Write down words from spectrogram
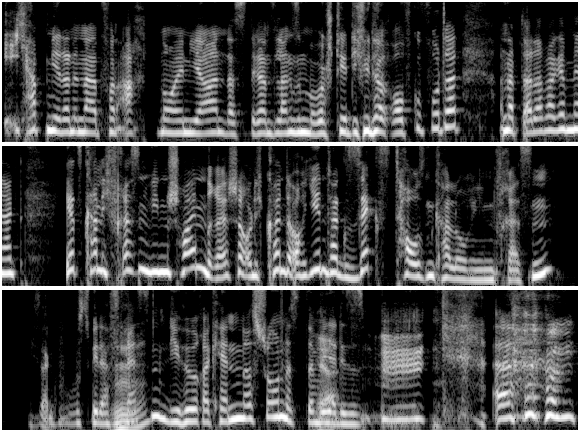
ich habe mir dann innerhalb von acht, neun Jahren das ganz langsam aber stetig wieder raufgefuttert und habe dann aber gemerkt, jetzt kann ich fressen wie ein Scheunendrescher und ich könnte auch jeden Tag 6000 Kalorien fressen. Ich sage bewusst wieder fressen, die Hörer kennen das schon, das ist dann Ja. wieder dieses mm, ähm,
